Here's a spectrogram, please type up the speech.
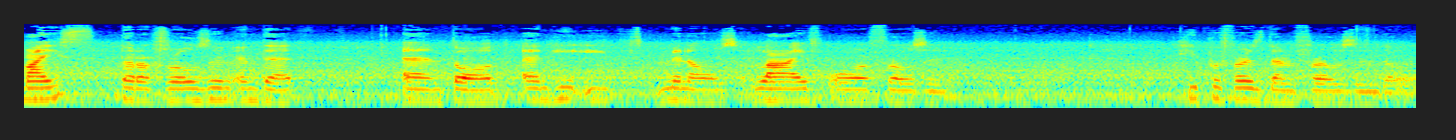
mice that are frozen and dead and thawed, and he eats minnows live or frozen. He prefers them frozen though,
